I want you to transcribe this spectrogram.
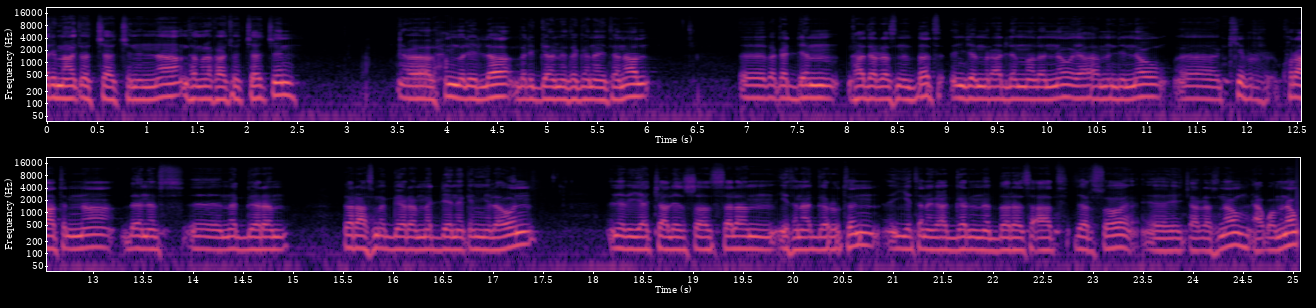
አድማጮቻችንና ተመልካቾቻችን አልሐምዱሊላህ በድጋሚ ተገናኝተናል። በቀደም ካደረስንበት እንጀምራለን ማለት ነው። ያ ምንድ ነው ኪብር ኩራትና በነፍስ መገረም በራስ መገረም መደነቅ የሚለውን ነቢያቸው አለ ሰላት ሰላም የተናገሩትን እየተነጋገርን ነበረ ሰዓት ደርሶ የጨረስ ነው ያቆም ነው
